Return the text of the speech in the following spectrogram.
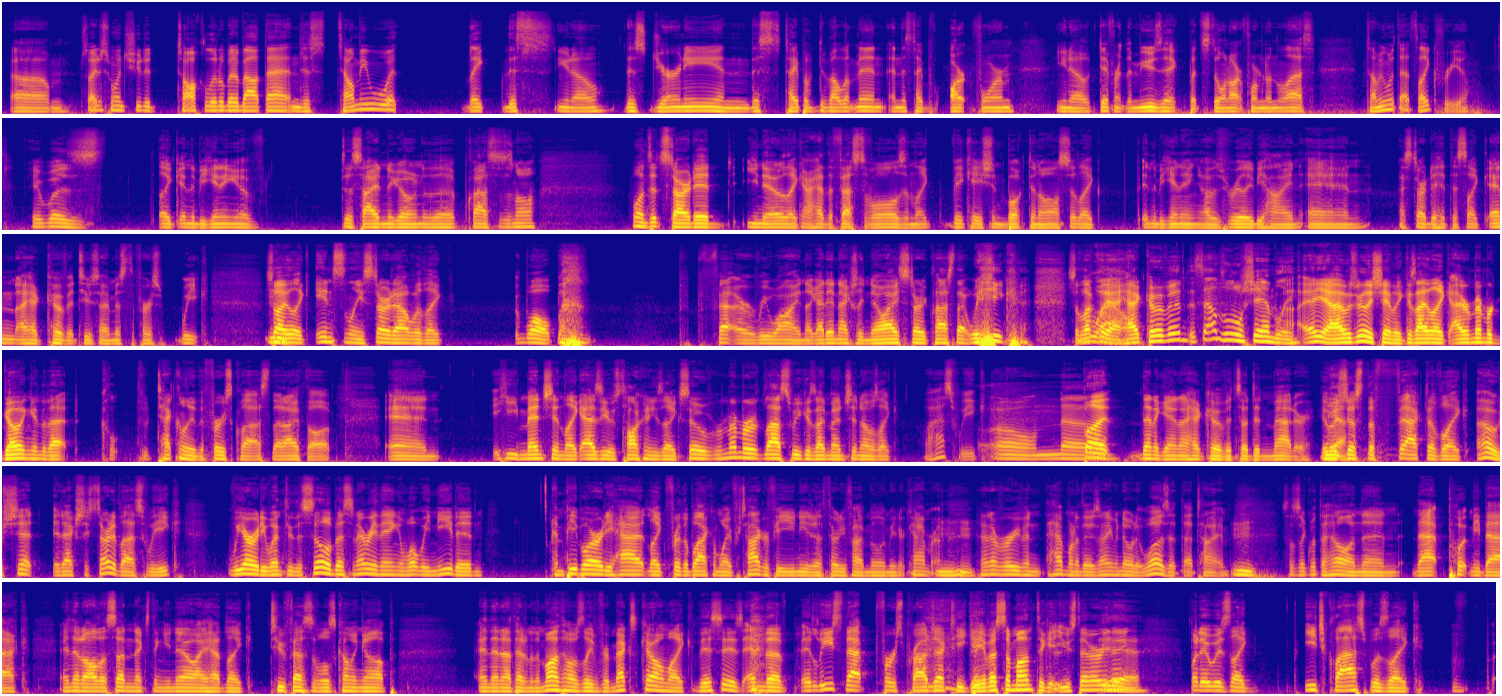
Um, so I just want you to talk a little bit about that and just tell me what, like this, you know, this journey and this type of development and this type of art form, you know, different than music, but still an art form nonetheless. Tell me what that's like for you. It was like in the beginning of deciding to go into the classes and all. Once it started, you know, like I had the festivals and like vacation booked and all. So like in the beginning, I was really behind, and I started to hit this like, and I had COVID too, so I missed the first week. So I Mm. like instantly started out with like, well, fat or rewind. Like I didn't actually know I started class that week. so luckily I had COVID. This sounds a little shambly. Uh, yeah, I was really shambly because I like I remember going into that cl- technically the first class that I thought, and he mentioned like as he was talking, he's like, "So remember last week?" As I mentioned, I was like, "Last week." oh no! But then again, I had COVID, so it didn't matter. It was just the fact of like, oh shit, it actually started last week. We already went through the syllabus and everything and what we needed, and people already had like for the black and white photography, you needed a 35 millimeter camera. Mhm. I never even had one of those. I didn't even know what it was at that time. Mm. So I was like, what the hell? And then that put me back. And then all of a sudden, next thing you know, I had like two festivals coming up. And then at the end of the month, I was leaving for Mexico. I'm like, this is, and the, at least that first project, he gave us a month to get used to everything. Yeah. But it was like, each class was like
